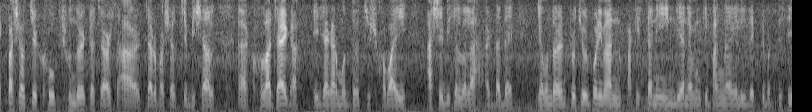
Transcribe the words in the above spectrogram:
এক পাশে হচ্ছে খুব সুন্দর একটা চার্চ, আর চারপাশে হচ্ছে বিশাল খোলা জায়গা। এই জায়গার মধ্যে হচ্ছে সবাই আসে বিকেলবেলা আড্ডা দেয়। যেমন ধরেন প্রচুর পরিমাণ পাকিস্তানি, ইন্ডিয়ান এবং কি বাংলা গেলি দেখতে পারতেছি,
